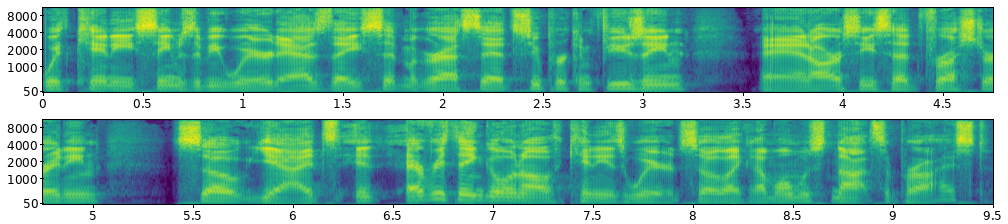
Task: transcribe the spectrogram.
with Kenny seems to be weird. As they said, McGrath said super confusing, and RC said frustrating. So yeah, it's it. Everything going on with Kenny is weird. So like, I'm almost not surprised.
